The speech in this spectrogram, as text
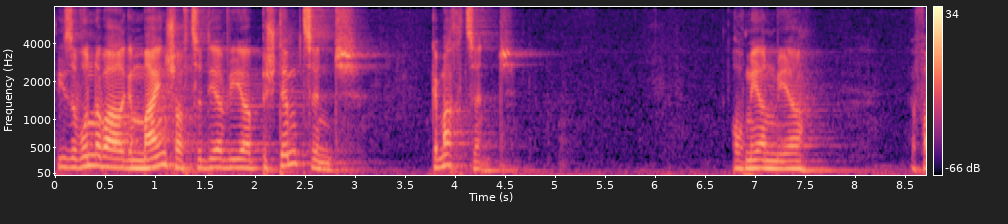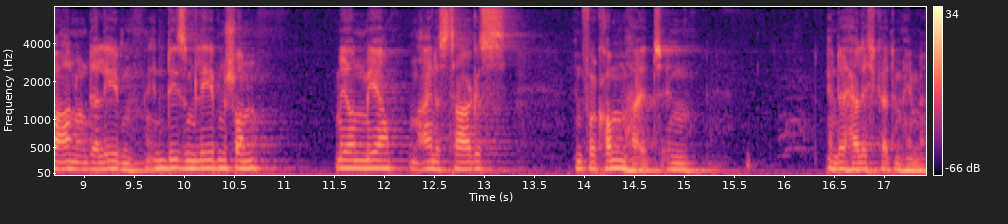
diese wunderbare Gemeinschaft, zu der wir bestimmt sind, gemacht sind, auch mehr und mehr erfahren und erleben. In diesem Leben schon mehr und mehr und eines Tages in Vollkommenheit, in, in der Herrlichkeit im Himmel.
